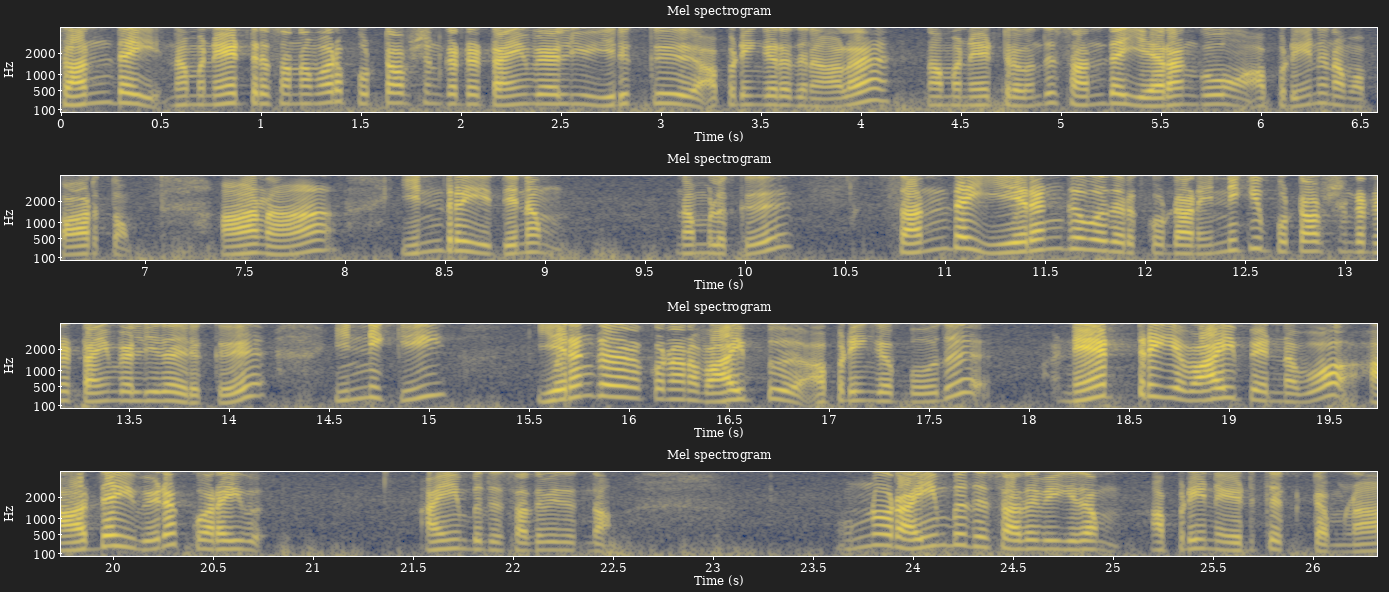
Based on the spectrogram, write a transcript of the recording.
சந்தை நம்ம நேற்று சொன்ன மாதிரி புட் ஆப்ஷன் கட்ட டைம் வேல்யூ இருக்குது அப்படிங்கிறதுனால நம்ம நேற்று வந்து சந்தை இறங்கும் அப்படின்னு நம்ம பார்த்தோம். ஆனால் இன்றைய தினம் நம்மளுக்கு சந்தை இறங்குவதற்குண்டான இன்றைக்கி புட் ஆப்ஷன் கட்ட டைம் வேல்யூ தான் இருக்குது இன்றைக்கி இறங்குவதற்குண்டான வாய்ப்பு அப்படிங்கிற போது நேற்றைய வாய்ப்பு என்னவோ அதை விட குறைவு. ஐம்பது சதவீதம் தான். இன்னொரு ஐம்பது சதவிகிதம் அப்படின்னு எடுத்துக்கிட்டோம்னா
